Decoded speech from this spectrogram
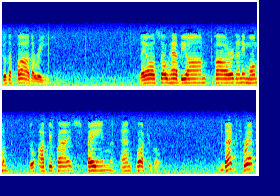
to the Farther East. They also have the armed power at any moment to occupy Spain and Portugal. And that threat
